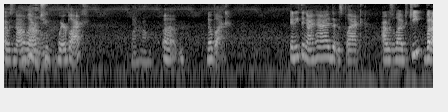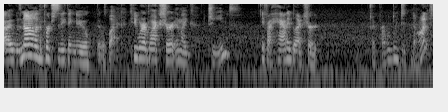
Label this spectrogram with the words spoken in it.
I was not allowed Oh. to wear black. Wow. Um, no black. Anything I had that was black, I was allowed to keep, but I was not allowed to purchase anything new that was black. Could you wear a black shirt and like jeans? If I had a black shirt, which I probably did not,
